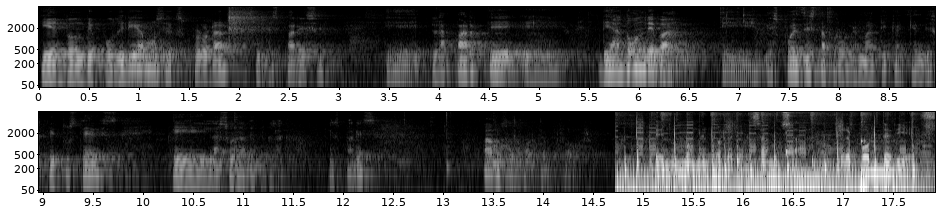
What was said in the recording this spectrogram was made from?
y en donde podríamos explorar, si les parece, eh, la parte eh, de a dónde va, eh, después de esta problemática que han descrito ustedes, la zona de Polanco. ¿Les parece? Vamos al corte, por favor. En un momento regresamos a Reporte 10.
